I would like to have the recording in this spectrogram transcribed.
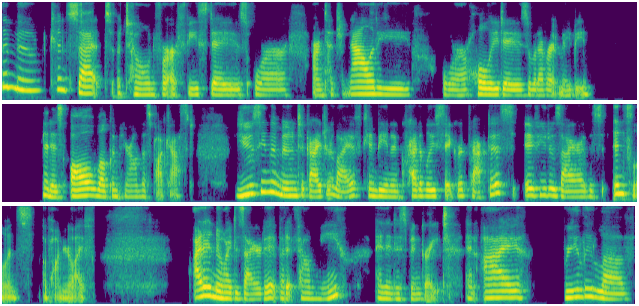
the moon can set a tone for our feast days or our intentionality or holy days or whatever it may be. It is all welcome here on this podcast. Using the moon to guide your life can be an incredibly sacred practice if you desire this influence upon your life. I didn't know I desired it, but it found me and it has been great. And I really love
